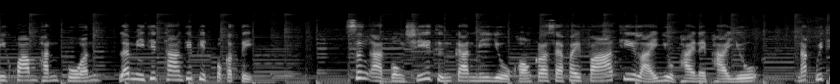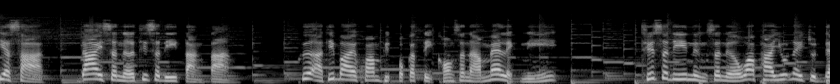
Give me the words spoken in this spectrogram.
มีความพันผวน และมีทิศทางที่ผิดปกติ ซึ่งอาจบ่งชี้ถึงการมีอยู่ของกระแสไฟฟ้าที่ไหลอยู่ภายในพายุ นักวิทยาศาสตร์ ได้เสนอทฤษฎีต่างๆ เพื่ออธิบายความผิดปกติของสนามแม่เหล็กนี้ ทฤษฎีหนึ่งเสนอว่าพายุในจุดแด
